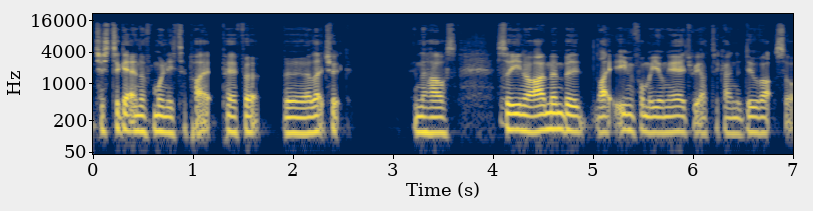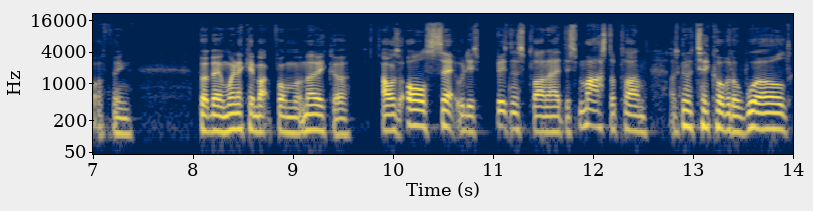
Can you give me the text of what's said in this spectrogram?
just to get enough money to pay, pay for the electric in the house. So you know, I remember like even from a young age, we had to kind of do that sort of thing. But then when I came back from America, I was all set with this business plan. I had this master plan. I was going to take over the world,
